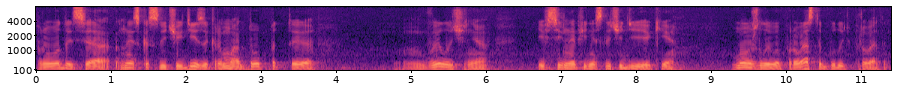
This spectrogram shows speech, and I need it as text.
Проводиться низка слідчих дій, зокрема допити, вилучення і всі необхідні слідчі дії, які можливо провести, будуть проведені.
